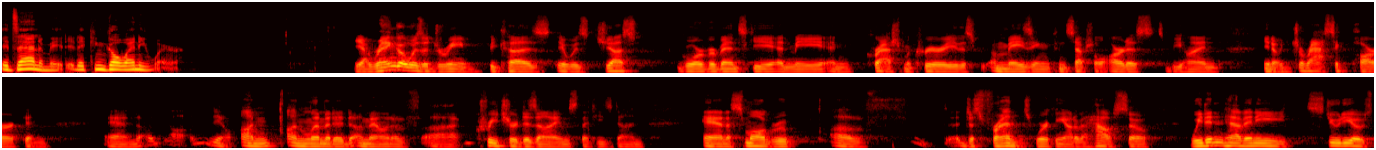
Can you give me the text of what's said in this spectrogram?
It's animated. It can go anywhere. Yeah, Rango was a dream because it was just Gore Verbinski and me and Crash McCreery, this amazing conceptual artist behind, you know, Jurassic Park and and uh, you know un, unlimited amount of uh, creature designs that he's done, and a small group of just friends working out of a house. So we didn't have any studios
